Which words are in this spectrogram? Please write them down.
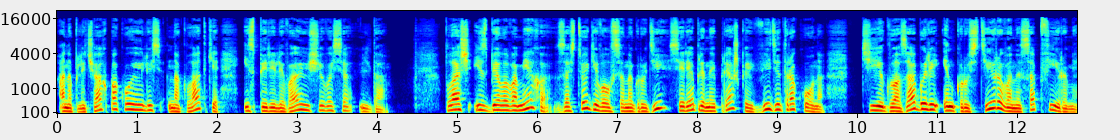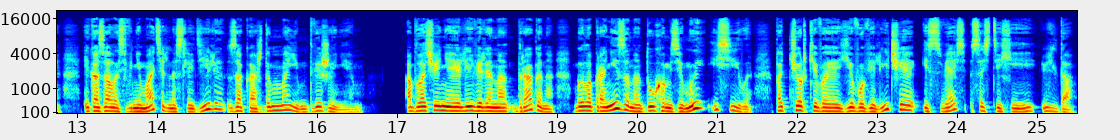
а на плечах покоились накладки из переливающегося льда. Плащ из белого меха застегивался на груди серебряной пряжкой в виде дракона, чьи глаза были инкрустированы сапфирами и, казалось, внимательно следили за каждым моим движением. Облачение Ливелина Драгона было пронизано духом зимы и силы, подчеркивая его величие и связь со стихией льда.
